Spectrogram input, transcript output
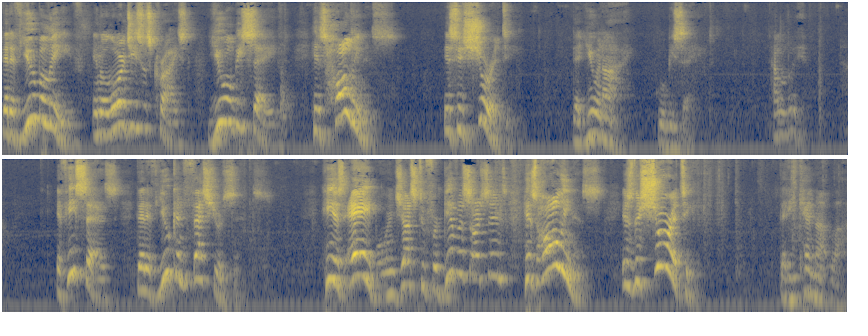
that if you believe in the Lord Jesus Christ, you will be saved, his holiness is his surety that you and I will be saved. Hallelujah. If he says that if you confess your sins, he is able and just to forgive us our sins, his holiness is the surety that he cannot lie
